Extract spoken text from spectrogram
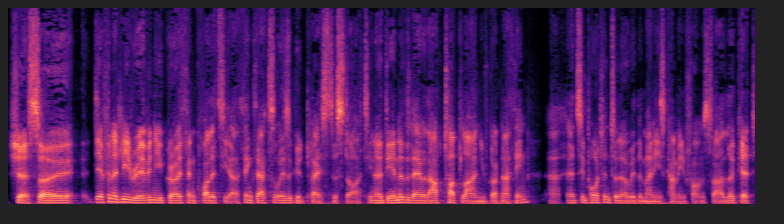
Sure. So definitely revenue growth and quality. I think that's always a good place to start. You know, at the end of the day, without top line, you've got nothing. Uh, and it's important to know where the money is coming from. So I look at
